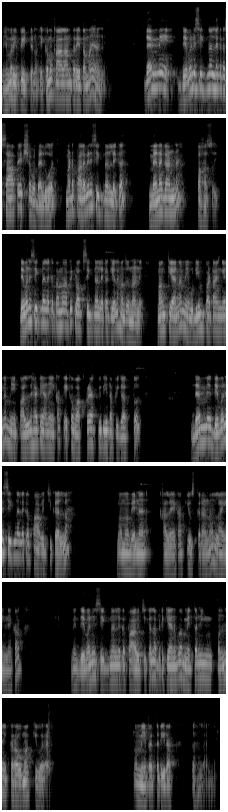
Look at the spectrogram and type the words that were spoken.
මෙහෙම රිපීට් වෙනවා. එකම කාලාන්තරය තමයි යන්නේ. දැන් මේ දෙවනි සිගනල් එකට සාපේක්ෂව බැලුවොත් මට පළවෙනි සිගනල් එක මැනගන්න පහසුයි. දෙවනි සිගනල් එක තමයි අපි ක්ලොක් සිගනල් එක කියලා හඳුන්වන්නේ. මම කියන්න මේ උඩින් පටන්ගෙන මේ පල්ලහැට යන එකක් එක වක්‍රයක් විදිහට අපි ගත්තොත් දැන් මේ දෙවනි සිගනල් එක පාවිච්චි කරලා මම වෙන කල එකක් යූස් කරන්න ලයින් එකක් මේ දෙවනි සිගනල් එක පාවිච්චි කරලා අපිට කියන්න පුළුවන් මෙතනින් ඔන්න එක රවුමක් ඉවරයි. මම මේ පැත්තට ඉරක් ගහගන්නවා.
